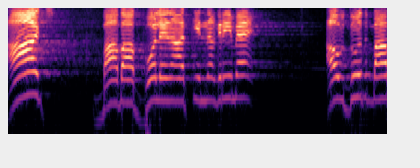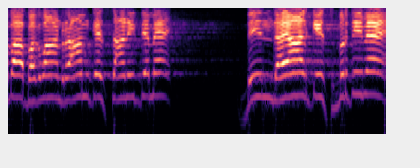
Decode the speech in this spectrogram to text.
आज बाबा भोलेनाथ की नगरी में, अवधूत बाबा भगवान राम के सानिध्य में, दीनदयाल की स्मृति में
